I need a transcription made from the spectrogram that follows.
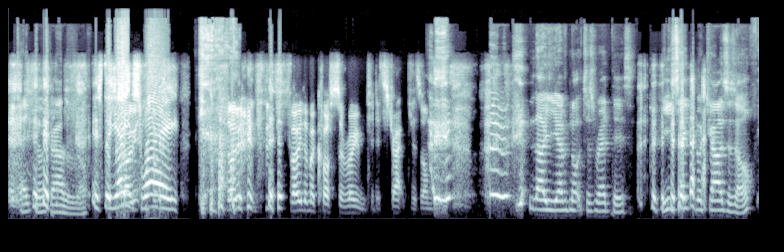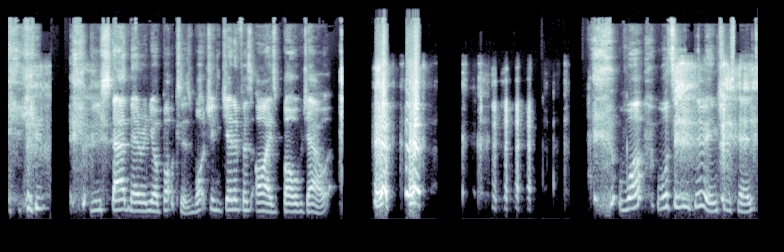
Take your trousers off. it's the Yates Throw- way. throw, throw them across the room to distract the zombies. no, you have not just read this. You take your trousers off. You, you stand there in your boxes, watching Jennifer's eyes bulge out. What? What are you doing? She says.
